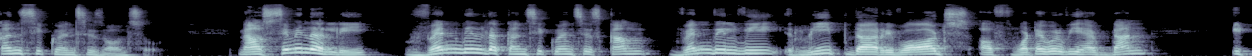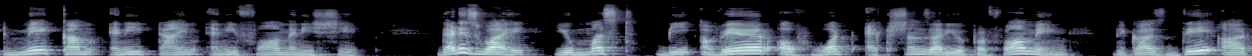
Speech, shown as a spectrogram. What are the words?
consequences also. Now, similarly, when will the consequences come? When will we reap the rewards of whatever we have done? It may come any time, any form, any shape. That is why you must be aware of what actions are you performing because they are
